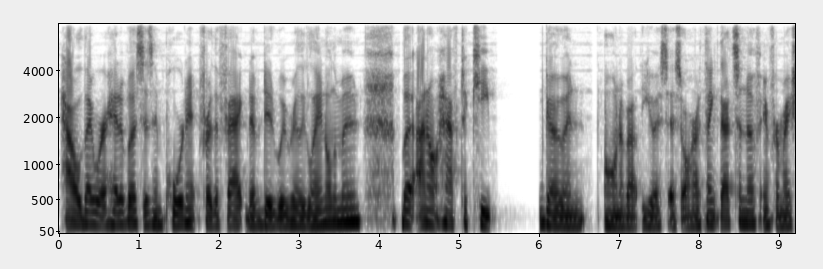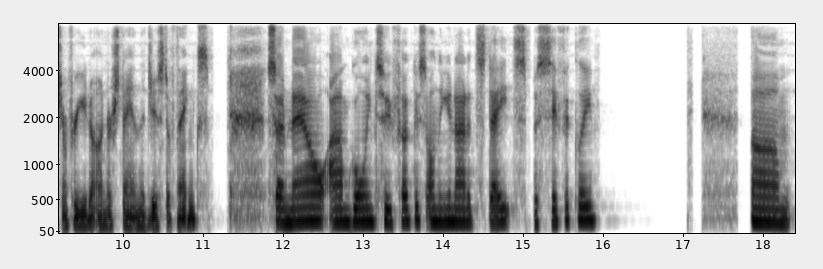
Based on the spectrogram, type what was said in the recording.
how they were ahead of us, is important for the fact of did we really land on the moon. But I don't have to keep going on about the USSR. I think that's enough information for you to understand the gist of things. So now I'm going to focus on the United States specifically. Um,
